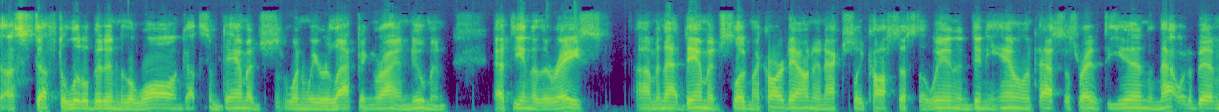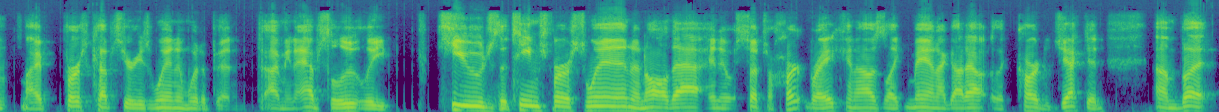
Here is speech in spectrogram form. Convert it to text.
uh, stuffed a little bit into the wall and got some damage when we were lapping Ryan Newman at the end of the race. Um, and that damage slowed my car down and actually cost us the win. And Denny Hamlin passed us right at the end, and that would have been my first Cup Series win, and would have been, I mean, absolutely huge. The team's first win and all that, and it was such a heartbreak. And I was like, man, I got out of the car dejected. Um, but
